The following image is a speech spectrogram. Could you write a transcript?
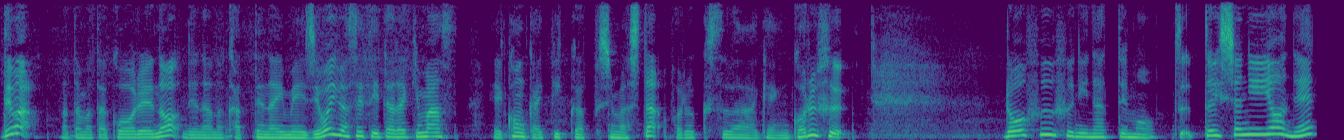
では、またまた恒例のレナの勝手なイメージを言わせていただきます。え今回ピックアップしましたフォルクスワーゲンゴルフ。老夫婦になってもずっと一緒にいようねっ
